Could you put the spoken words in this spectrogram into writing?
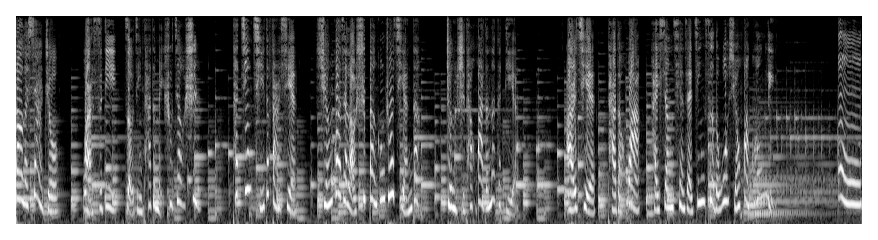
到了下周，瓦斯蒂走进他的美术教室。他惊奇地发现，悬挂在老师办公桌前的，正是他画的那个点，而且他的画还镶嵌在金色的涡旋画框里。嗯，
